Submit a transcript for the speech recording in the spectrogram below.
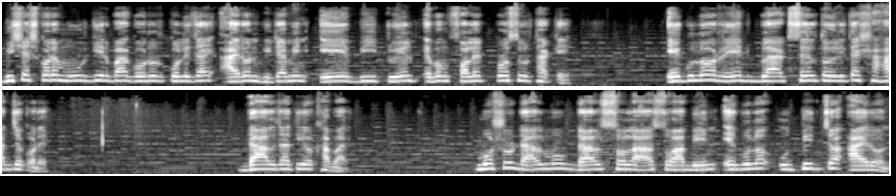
বিশেষ করে মুরগির বা গরুর কলিজায় iron, vitamin A, B twelve এবং ফলেট প্রচুর থাকে। এগুলো রেড ব্লাড সেল তৈরিতে সাহায্য করে। ডাল জাতীয় খাবার। মসুর ডাল, মুগ ডাল, ছোলা, সোয়াবিন এগুলো উদ্ভিজ্জ আয়রন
